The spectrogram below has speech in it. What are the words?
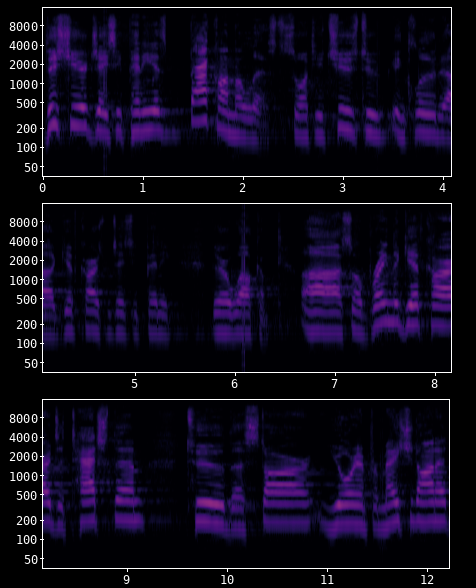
This year, J.C. Penney is back on the list. So if you choose to include uh, gift cards from J.C. Penney, they're welcome. Uh, so bring the gift cards, attach them to the star your information on it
